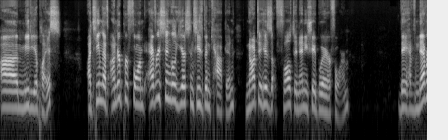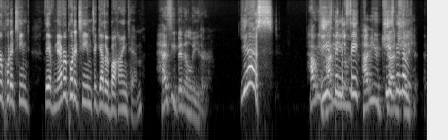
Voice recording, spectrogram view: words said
uh, media place. A team that's underperformed every single year since he's been captain, not to his fault in any shape, way, or form. They have never put a team. They have never put a team together behind him. Has he been a leader? Yes. How do you, He's how do been you, the fa- how do you judge the- a,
